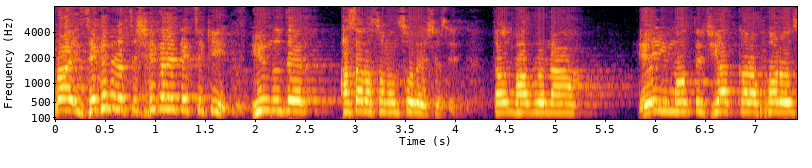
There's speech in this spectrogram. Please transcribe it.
প্রায় যেখানে যাচ্ছে সেখানে দেখছে কি, হিন্দুদের আচার আচরণ চলে এসেছে। তখন ভাবলো, না, এই মুহূর্তে জিহাদ করা ফরজ।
